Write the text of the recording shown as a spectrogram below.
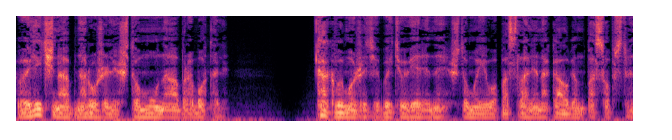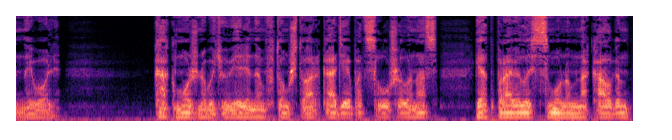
вы лично обнаружили, что Муна обработали. Как вы можете быть уверены, что мы его послали на Калган по собственной воле? Как можно быть уверенным в том, что Аркадия подслушала нас и отправилась с Муном на Калган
